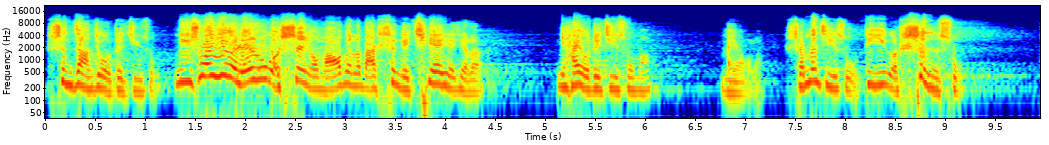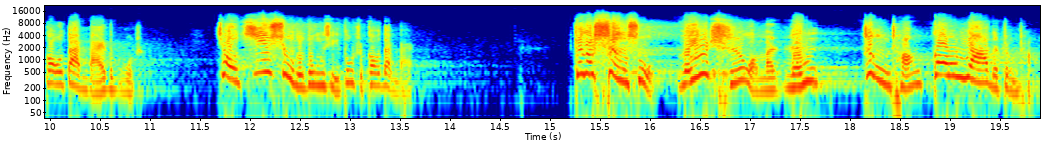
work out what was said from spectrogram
肾脏就有这激素。你说一个人如果肾有毛病了，把肾给切下去了，你还有这激素吗？没有了。什么激素？第一个肾素，高蛋白的物质，叫激素的东西都是高蛋白。这个肾素维持我们人正常高压的正常，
